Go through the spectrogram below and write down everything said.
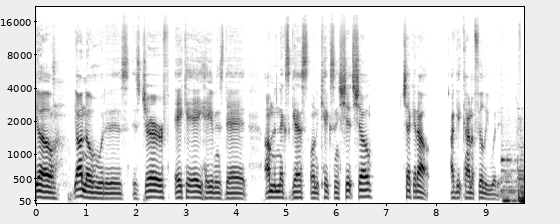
Yo, y'all know who it is. It's Jerv, aka Haven's dad. I'm the next guest on the Kicks and Shit show. Check it out. I get kind of Philly with it.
